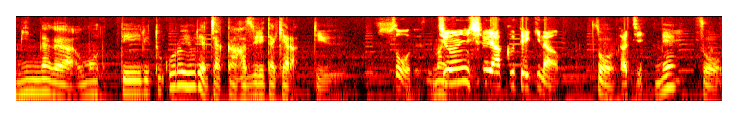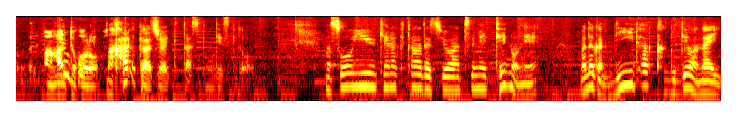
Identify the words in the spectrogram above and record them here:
みんなが思っているところよりは若干外れたキャラっていう。そうですね。まあ準主役的なそう。立ち。ね、そう、まあいうところ。まあ、ハルクは主役だったんですけど、まあ、そういうキャラクターたちを集めてのね、まあ、だからリーダー格ではない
